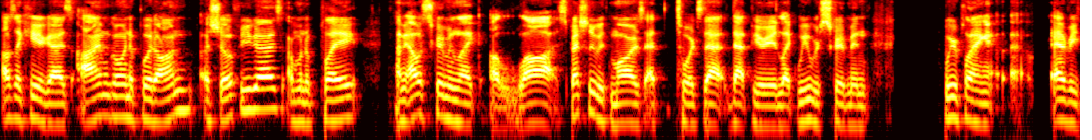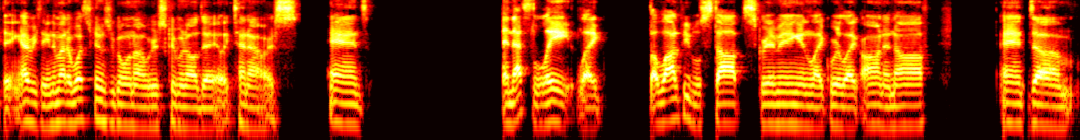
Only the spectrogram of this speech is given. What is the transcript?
i was like here guys i'm going to put on a show for you guys i'm going to play i mean i was scrimming like a lot especially with mars at towards that that period. Like we were scrimming we were playing uh, everything everything. No matter what scrims were going on we were scrimming all day like 10 hours. And and that's late. Like a lot of people stopped scrimming and like we're like on and off. And um,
